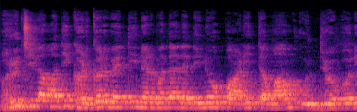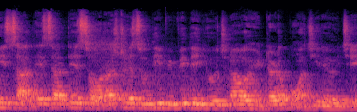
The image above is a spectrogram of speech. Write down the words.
ભરૂચ જિલ્લામાંથી ખડખડ વહેતી નર્મદા નદીનું પાણી તમામ ઉદ્યોગોની સાથે સાથે સૌરાષ્ટ્ર સુધી વિવિધ યોજનાઓ હેઠળ પહોંચી રહ્યું છે.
